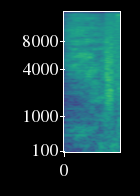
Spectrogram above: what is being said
slain.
